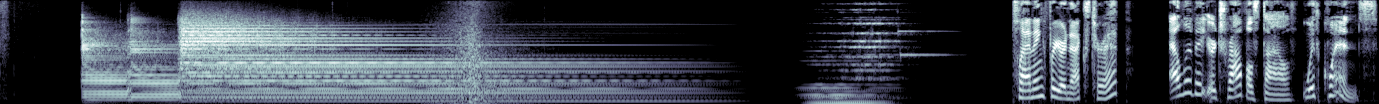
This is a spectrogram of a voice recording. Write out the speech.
Planning for your next trip? Elevate your travel style with Quince.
